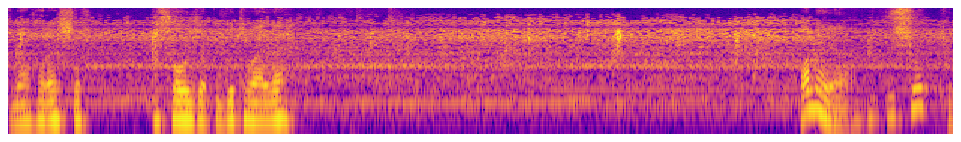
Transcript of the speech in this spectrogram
Şimdi arkadaşlar bir şey olacak büyük ihtimalle. O ne ya? Hiçbir şey yok ki.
